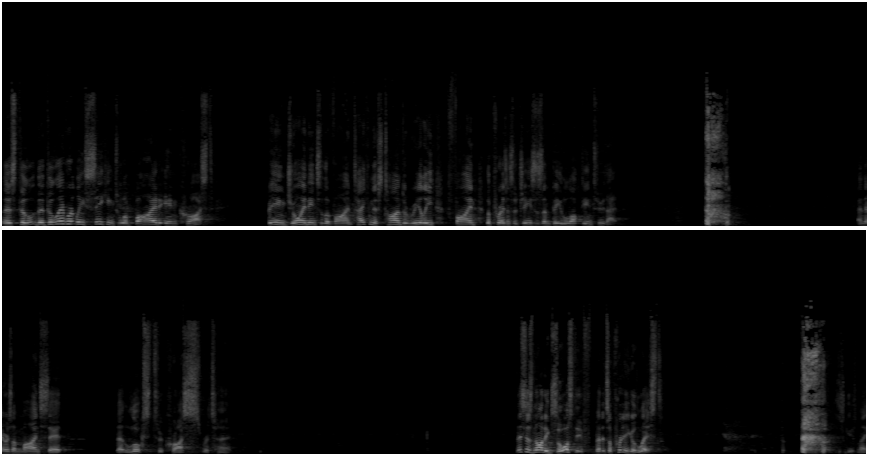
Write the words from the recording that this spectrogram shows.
There's they're deliberately seeking to abide in Christ, being joined into the vine, taking this time to really find the presence of Jesus and be locked into that. and there is a mindset that looks to Christ's return. This is not exhaustive, but it's a pretty good list. Excuse me.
